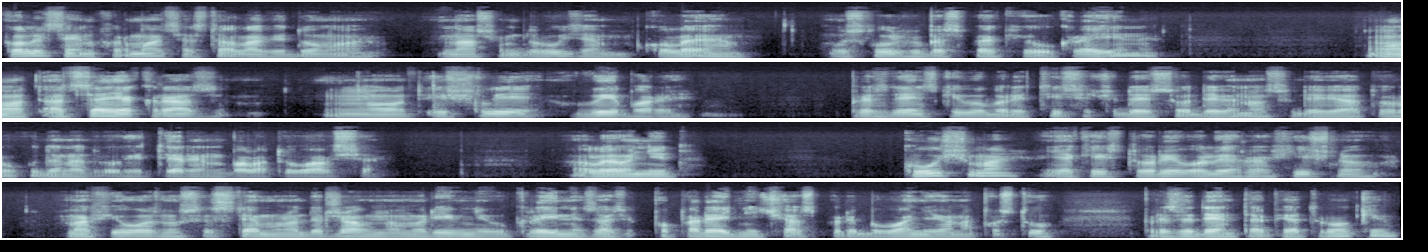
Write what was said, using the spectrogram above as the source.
коли ця інформація стала відома нашим друзям, колегам у Службі безпеки України, от, а це якраз от, ішли вибори, президентські вибори 1999 року, де на другий термін балотувався Леонід Кучма, який створив олігархічну мафіозну систему на державному рівні в Україні за попередній час перебування його на посту президента 5 років,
